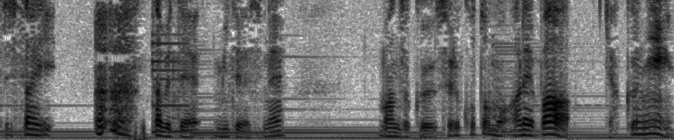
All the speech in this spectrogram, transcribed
実際 食べてみてですね満足することもあれば逆に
